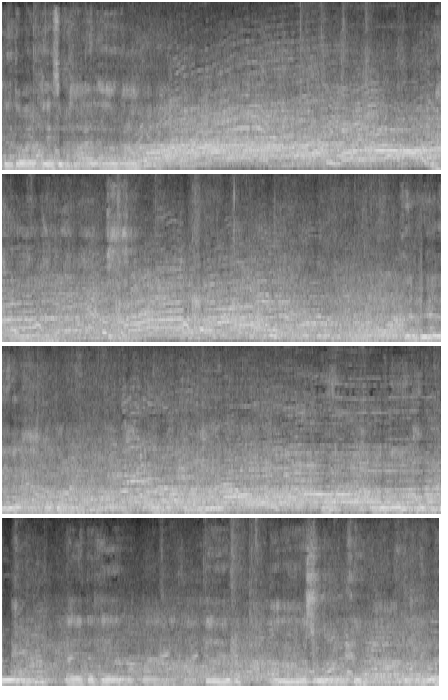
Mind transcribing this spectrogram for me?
เพลงต่อไปเป็นเพลงสุดท้ายแล้วนะเสียงปีเยอะครับก็ต้องต้องตัดกันไปก็วันนี้ขอบคุณในเตเทนมากๆนะครับที่ชวนทีมมาเล่นเพลง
